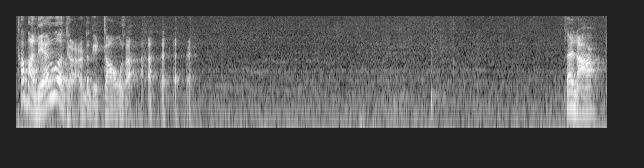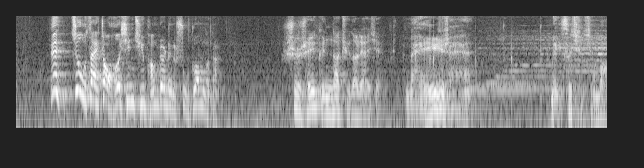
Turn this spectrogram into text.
他把联络点儿都给招了。在哪儿？哎，就在赵和新区旁边那个树桩子那儿。是谁跟他取得联系？没人。每次取情报啊，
